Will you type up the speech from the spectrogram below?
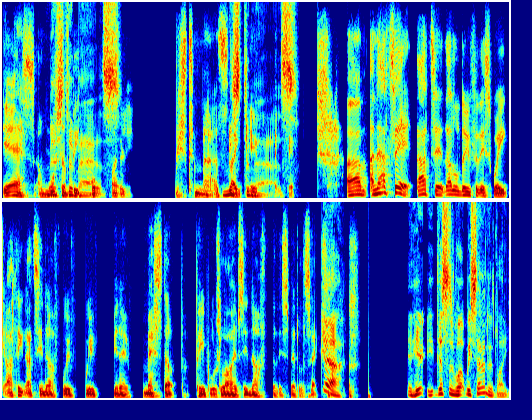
Yes, and what Mr. a big Maz. portfolio, Mr. Maz. Thank Mr. you. Maz. Um, and that's it. That's it. That'll do for this week. I think that's enough. We've we've you know messed up people's lives enough for this middle section. Yeah, and here, this is what we sounded like.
